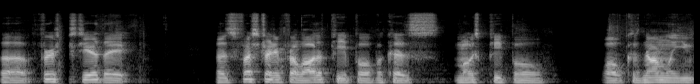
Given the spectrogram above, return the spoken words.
the first year they it was frustrating for a lot of people because most people well, because normally you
